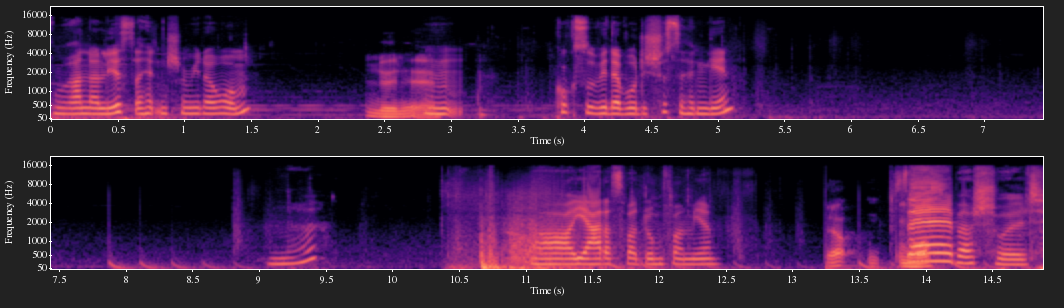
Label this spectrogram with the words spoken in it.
Du randalierst da hinten schon wieder rum. Nö, nö. Mhm. Guckst du wieder, wo die Schüsse hingehen? Na? Oh ja, das war dumm von mir. Ja. Selber schuld,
